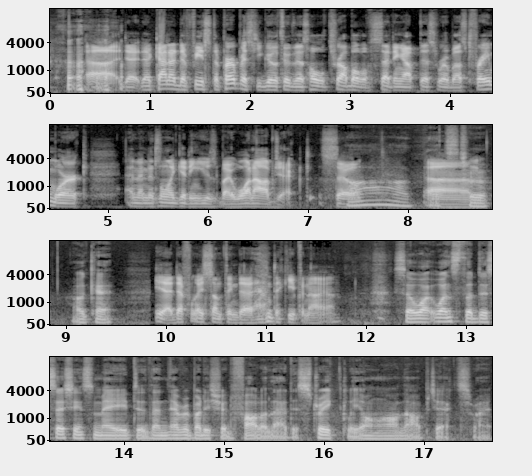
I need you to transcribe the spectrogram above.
uh, that, that kind of defeats the purpose. You go through this whole trouble of setting up this robust framework, and then it's only getting used by one object. So ah, that's um, true. Okay. Yeah, definitely something to to keep an eye on. So once the decision is made, then everybody should follow that strictly on all the objects, right?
